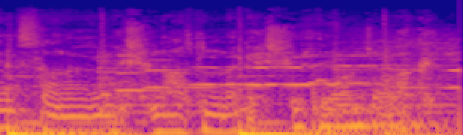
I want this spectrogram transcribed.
insanın güneşin altında geçirdiği onca vakit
